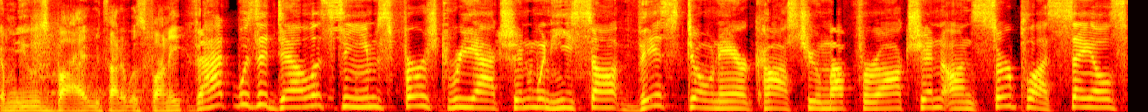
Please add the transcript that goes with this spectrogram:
amused by it. We thought it was funny. That was Adele Asim's first reaction when he saw this Donair costume up for auction on Surplus Sales,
